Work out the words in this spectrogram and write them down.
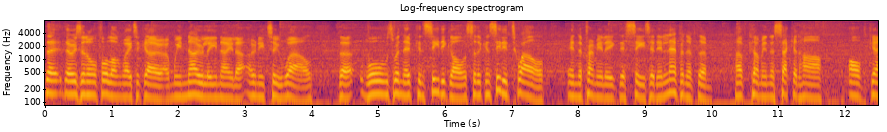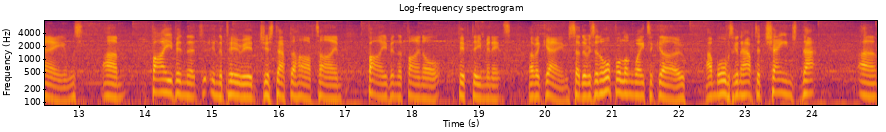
there, there is an awful long way to go, and we know Lee Naylor only too well that Wolves, when they've conceded goals, so they've conceded 12 in the Premier League this season, 11 of them have come in the second half of games. Um, five in the in the period just after half time, five in the final 15 minutes of a game. So there is an awful long way to go, and Wolves are going to have to change that uh,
